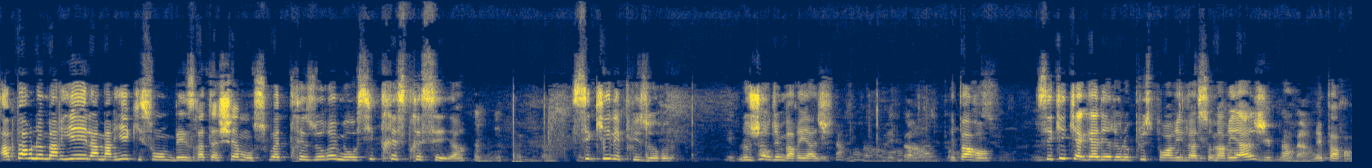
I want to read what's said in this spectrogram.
À part le marié et la mariée qui sont Bezrat Hashem, on souhaite très heureux, mais aussi très stressés. hein. C'est qui les plus heureux? Le jour du mariage? Les parents. C'est qui qui a galéré le plus pour arriver à ce mariage Les parents.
